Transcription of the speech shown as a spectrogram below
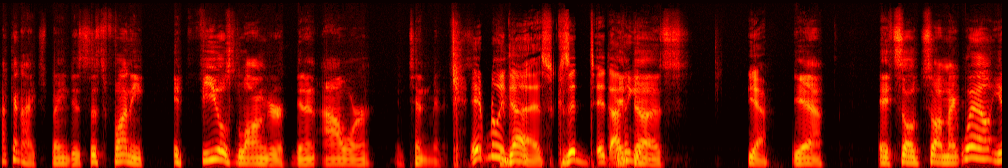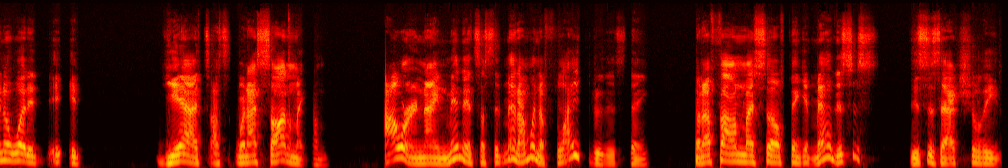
How can I explain this? It's funny. It feels longer than an hour and 10 minutes. It really does because it, it. I it think it- does. Yeah. Yeah. It's so so I'm like, well, you know what? It it, it yeah, it's I, when I saw it, I'm like, um hour and nine minutes. I said, man, I'm gonna fly through this thing. But I found myself thinking, man, this is this is actually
